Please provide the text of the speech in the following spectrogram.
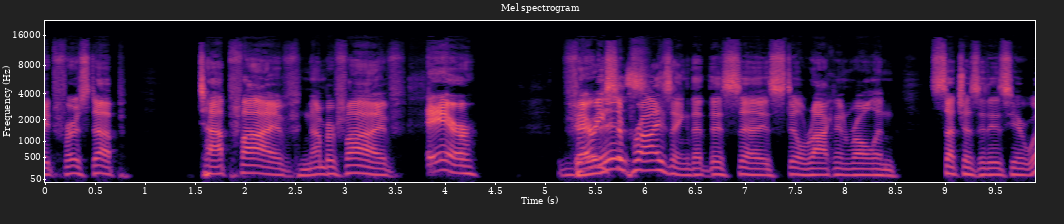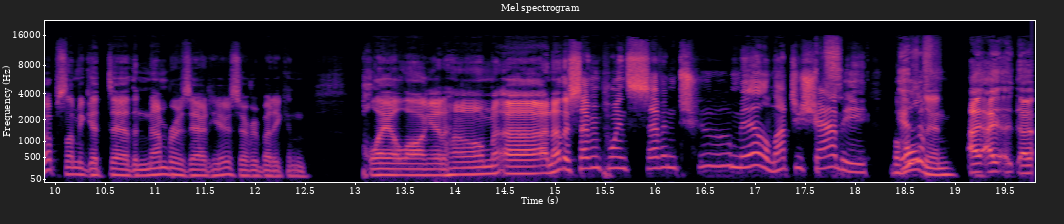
Right, first up, top five, number five, Air. Very There it is. surprising that this uh, is still rocking and rolling, such as it is here. Whoops, let me get uh, the numbers out here so everybody can play along at home. Uh, another 7.72 mil, not too shabby. Beholden. I, I I-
